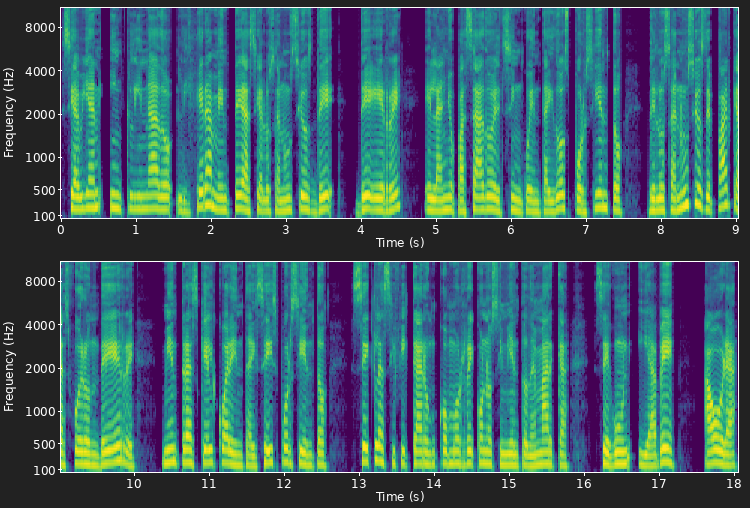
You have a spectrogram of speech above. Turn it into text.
se habían inclinado ligeramente hacia los anuncios de DR. El año pasado, el 52% de los anuncios de podcast fueron DR, mientras que el 46% se clasificaron como reconocimiento de marca, según IAB. Ahora,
